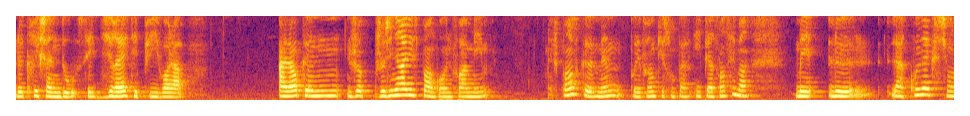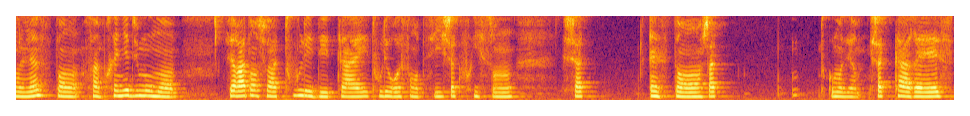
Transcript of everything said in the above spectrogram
le crescendo, c'est direct et puis voilà. Alors que je, je généralise pas encore une fois, mais je pense que même pour les personnes qui sont pas hypersensibles, hein, mais le, la connexion, l'instant, s'imprégner du moment, faire attention à tous les détails, tous les ressentis, chaque frisson, chaque instant, chaque, comment dire, chaque caresse,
